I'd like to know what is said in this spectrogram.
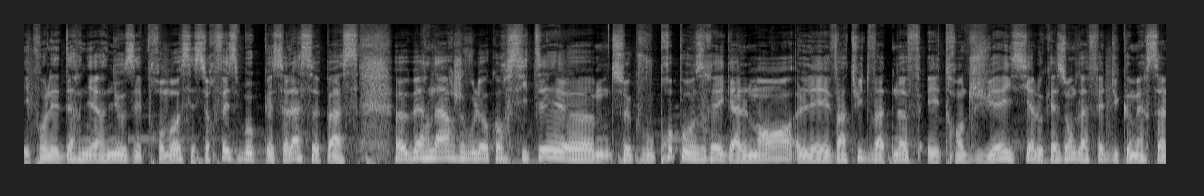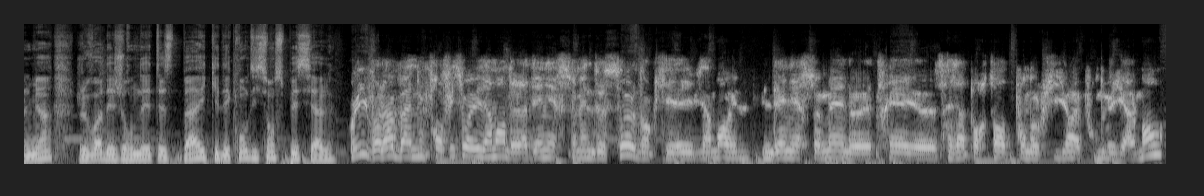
et pour les dernières news et promos, c'est sur Facebook que cela se passe. Bernard, je voulais encore citer ce que vous proposerez également les 28, 29 et 30 juillet ici à l'occasion de la fête du commerce almien. Je vois des journées test bike et des conditions spéciales. Oui, voilà, bah, nous profitons évidemment de la dernière semaine de sol, donc qui est évidemment une, dernière semaine euh, très euh, très importante pour nos clients et pour nous également,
